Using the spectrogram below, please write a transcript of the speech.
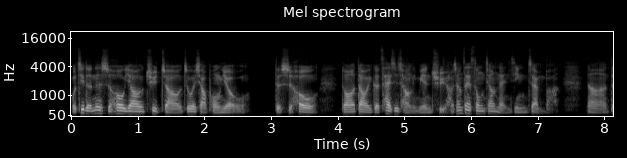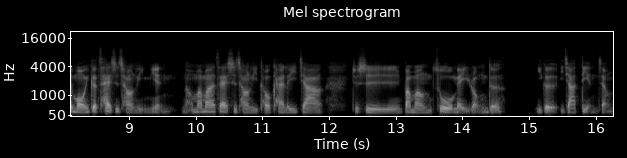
我记得那时候要去找这位小朋友的时候，都要到一个菜市场里面去，好像在松江南京站吧。那的某一个菜市场里面，然后妈妈在市场里头开了一家，就是帮忙做美容的一个一家店，这样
